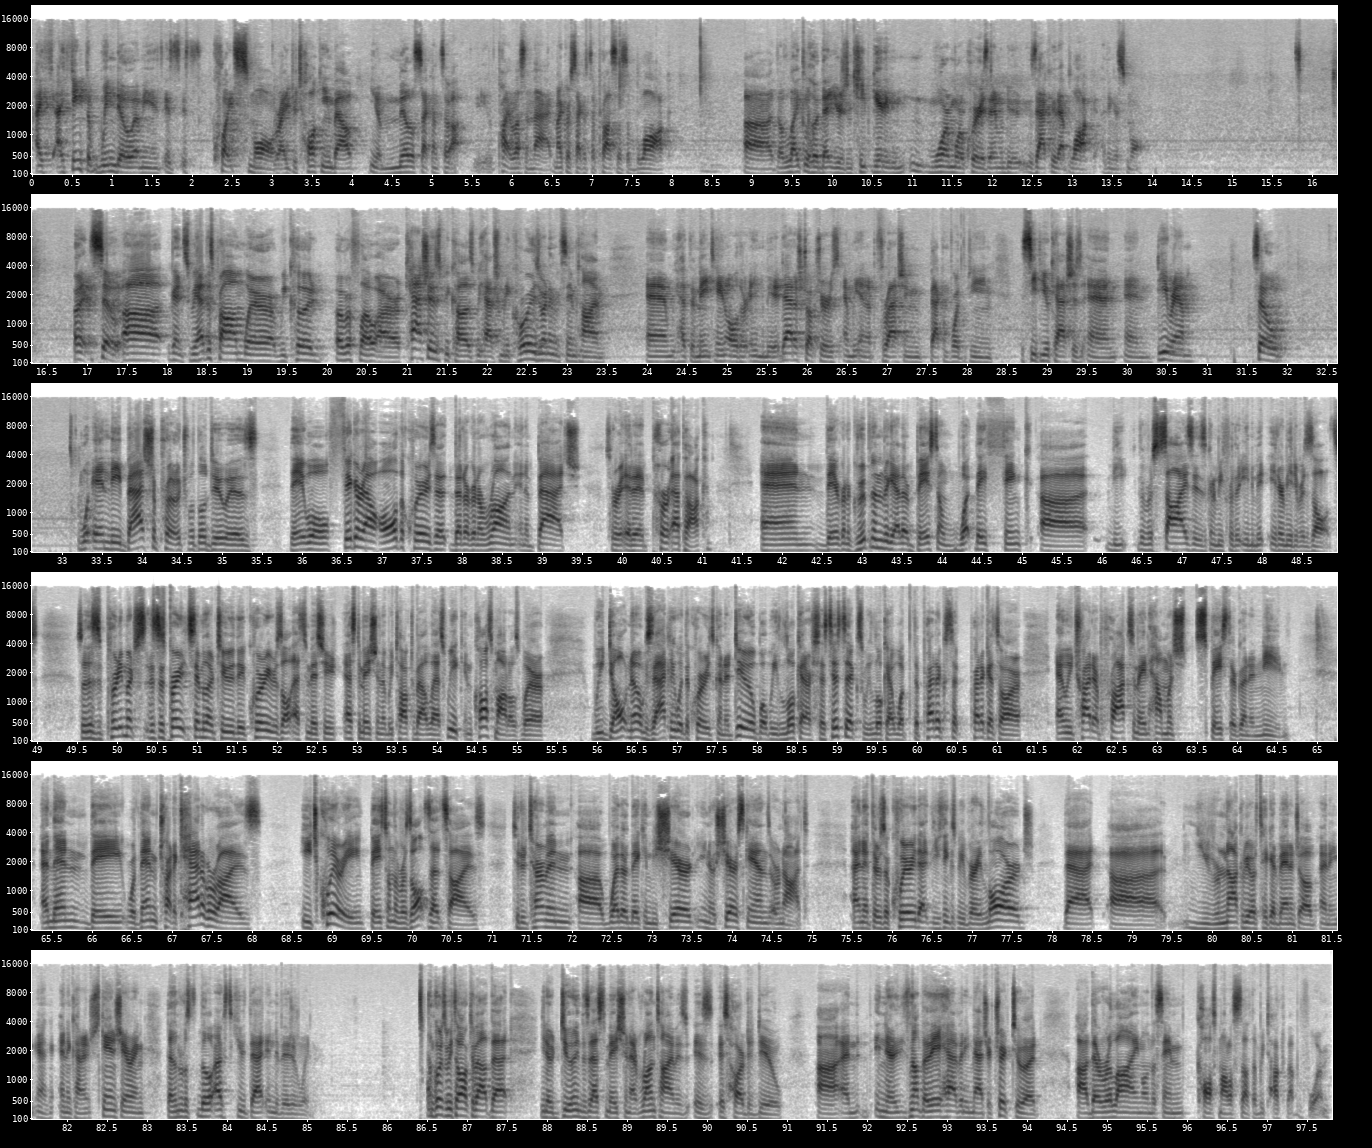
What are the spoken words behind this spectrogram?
I, I, think the window, I mean, it's, it's, quite small, right? You're talking about, you know, milliseconds, of, probably less than that, microseconds to process a block. uh, the likelihood that you're just keep getting more and more queries that would do exactly that block, I think is small. All right, so uh, again, so we had this problem where we could overflow our caches because we have too many queries running at the same time, and we have to maintain all their intermediate data structures, and we end up thrashing back and forth between the CPU caches and, and DRAM. So in the batch approach, what they'll do is they will figure out all the queries that, that are going to run in a batch, sort of at a per epoch, and they're going to group them together based on what they think uh, the, the size is going to be for the intermediate results. So this is pretty much this is pretty similar to the query result estimation, estimation that we talked about last week in cost models, where we don't know exactly what the query is going to do, but we look at our statistics, we look at what the predicates are, and we try to approximate how much space they're going to need. And then they will then try to categorize each query based on the result set size to determine uh, whether they can be shared, you know, share scans or not. And if there's a query that you think is going to be very large, that uh, you're not going to be able to take advantage of any, any kind of scan sharing, then they'll, they'll execute that individually. Of course, we talked about that. You know, doing this estimation at runtime is, is, is hard to do, uh, and you know, it's not that they have any magic trick to it. Uh, they're relying on the same cost model stuff that we talked about before.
